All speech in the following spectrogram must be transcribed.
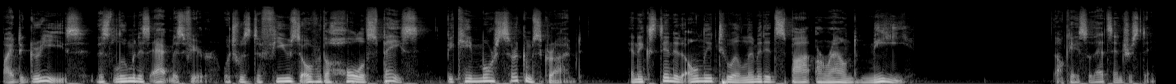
By degrees, this luminous atmosphere, which was diffused over the whole of space, became more circumscribed and extended only to a limited spot around me. Okay, so that's interesting.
